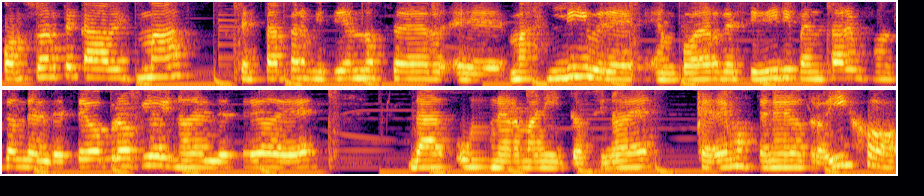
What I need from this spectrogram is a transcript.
por suerte, cada vez más se está permitiendo ser eh, más libre en poder decidir y pensar en función del deseo propio y no del deseo de dar un hermanito, sino de queremos tener otro hijo,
